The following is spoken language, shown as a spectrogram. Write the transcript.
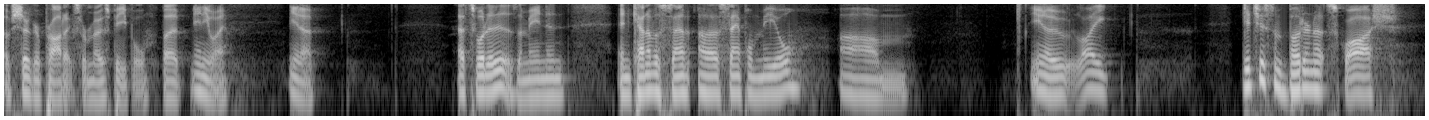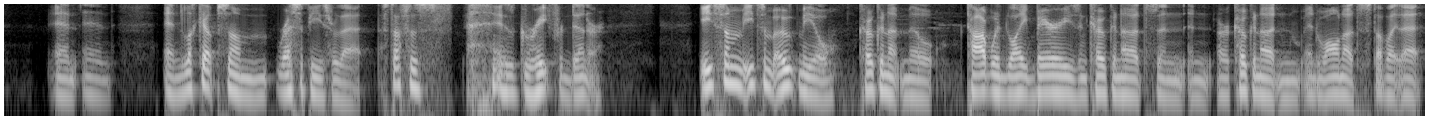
of sugar products for most people. But anyway, you know, that's what it is. I mean, and and kind of a, sam- a sample meal um, you know, like get you some butternut squash and and and look up some recipes for that. Stuff is is great for dinner. Eat some eat some oatmeal, coconut milk, topped with like berries and coconuts and and or coconut and, and walnuts and stuff like that.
